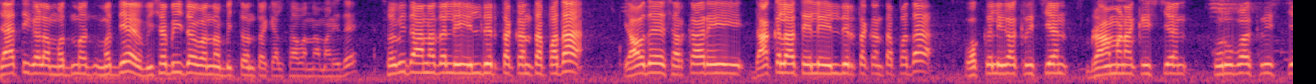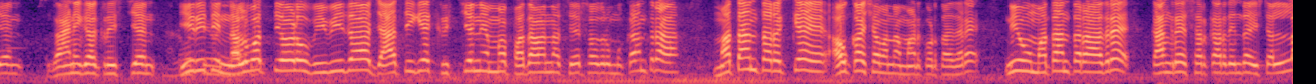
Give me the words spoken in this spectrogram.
ಜಾತಿಗಳ ಮದ್ ಮಧ್ಯೆ ವಿಷಬೀಜವನ್ನು ಬಿತ್ತುವಂಥ ಕೆಲಸವನ್ನು ಮಾಡಿದೆ. ಸಂವಿಧಾನದಲ್ಲಿ ಇಲ್ದಿರ್ತಕ್ಕಂಥ ಪದ, ಯಾವುದೇ ಸರ್ಕಾರಿ ದಾಖಲಾತಿಯಲ್ಲಿ ಇಲ್ದಿರ್ತಕ್ಕಂಥ ಪದ, Vokkaliga Christian, Brahmana Christian, Kuruba Christian, Ganiga Christian, ಈ ರೀತಿ ನಲವತ್ತೇಳು ವಿವಿಧ ಜಾತಿಗೆ ಕ್ರಿಶ್ಚಿಯನ್ ಎಂಬ ಪದವನ್ನು ಸೇರಿಸೋದ್ರ ಮುಖಾಂತರ ಮತಾಂತರಕ್ಕೆ ಅವಕಾಶವನ್ನು ಮಾಡಿಕೊಡ್ತಾ ಇದ್ದಾರೆ. ನೀವು ಮತಾಂತರ ಆದರೆ ಕಾಂಗ್ರೆಸ್ ಸರ್ಕಾರದಿಂದ ಇಷ್ಟೆಲ್ಲ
